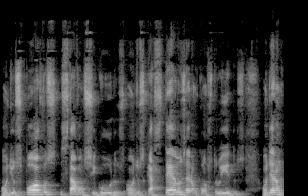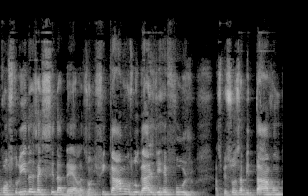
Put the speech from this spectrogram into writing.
onde os povos estavam seguros, onde os castelos eram construídos, onde eram construídas as cidadelas, onde ficavam os lugares de refúgio. As pessoas habitavam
